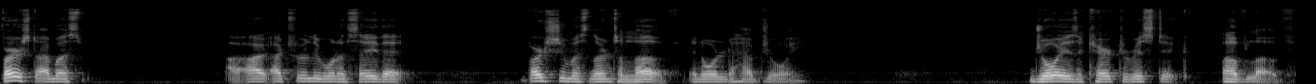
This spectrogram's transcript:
First, I must I, I truly want to say that first you must learn to love in order to have joy. Joy is a characteristic of love.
